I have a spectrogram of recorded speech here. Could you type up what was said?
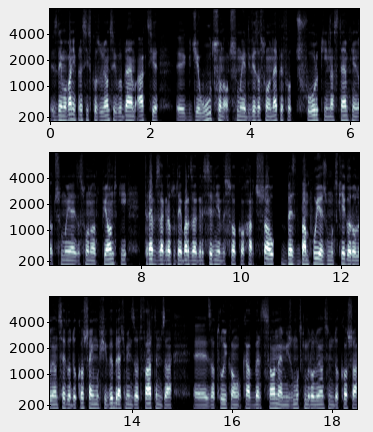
zdejmowanie presji skozujących wybrałem akcję, y, gdzie Woodson otrzymuje dwie zasłony najpierw od czwórki, następnie otrzymuje zasłonę od piątki. Trev zagrał tutaj bardzo agresywnie, wysoko, hard show. Bezbampuje Żmuckiego rolującego do kosza i musi wybrać między otwartym za, y, za trójką Kawbertsonem i Żmuckim rolującym do kosza.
